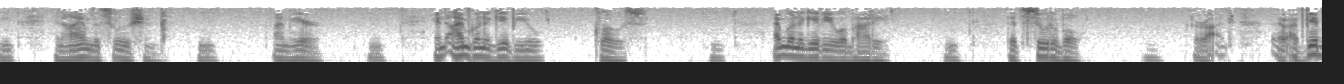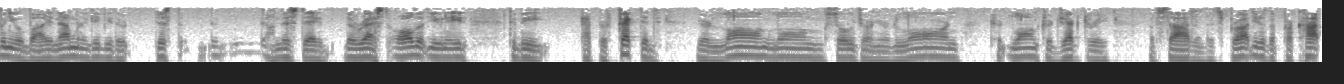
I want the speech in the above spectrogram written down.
Hmm? And I am the solution. Hmm? I'm here. Hmm? And I'm going to give you clothes. I'm going to give you a body hmm? that's suitable. Right. I've given you a body. Now I'm going to give you the just the, the, on this day the rest, all that you need to be have perfected your long, long sojourn, your long, tra- long trajectory of sadhana that's brought you to the Prakat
